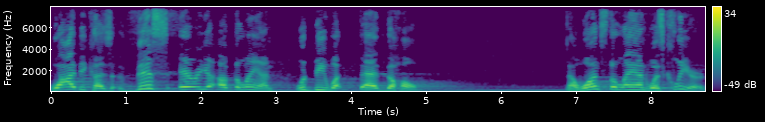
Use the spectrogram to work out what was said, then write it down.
Why? Because this area of the land would be what fed the home. Now, once the land was cleared,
